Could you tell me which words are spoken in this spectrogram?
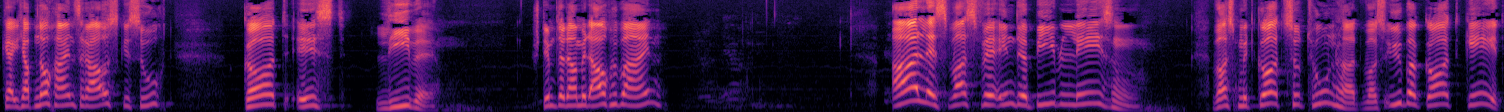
Okay, ich habe noch eins rausgesucht. Gott ist Liebe. Stimmt er damit auch überein? Alles, was wir in der Bibel lesen, was mit Gott zu tun hat, was über Gott geht,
